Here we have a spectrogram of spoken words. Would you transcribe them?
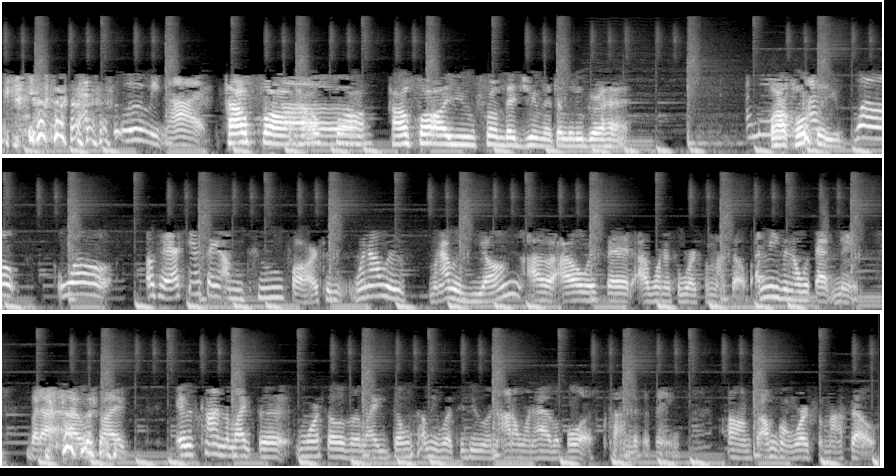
Absolutely not. how far? How Um, far? How far are you from that dream that the little girl had? I mean, Or how close I- are you? Well, well, okay. I can't say I'm too far because when I was when I was young, I, I always said I wanted to work for myself. I didn't even know what that meant, but I, I was like, it was kind of like the more so the like, don't tell me what to do, and I don't want to have a boss kind of a thing. Um, so I'm going to work for myself.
